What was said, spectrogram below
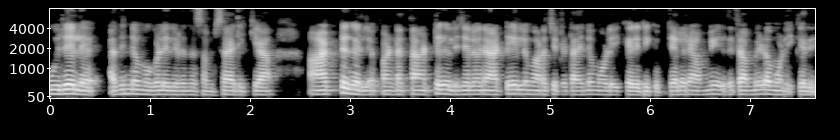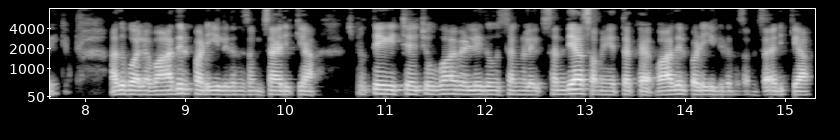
ഉരൽ അതിന്റെ മുകളിലിരുന്ന് സംസാരിക്കുക. ആട്ടുകല്ല് പണ്ടത്തെ ആട്ടുകല്ല് ചിലവർ ആട്ടുകല്ല് മറച്ചിട്ടിട്ട് അതിന്റെ മുകളിൽ കയറിയിരിക്കും. ചിലർ അമ്മി എടുത്തിട്ട് അമ്മയുടെ മുകളിൽ കയറിയിരിക്കും. അതുപോലെ വാതിൽപ്പടിയിലിരുന്ന് സംസാരിക്കുക. പ്രത്യേകിച്ച് ചൊവ്വ വെള്ളി ദിവസങ്ങളിൽ സന്ധ്യാസമയത്തൊക്കെ വാതിൽപ്പടിയിലിരുന്ന് സംസാരിക്കുക.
